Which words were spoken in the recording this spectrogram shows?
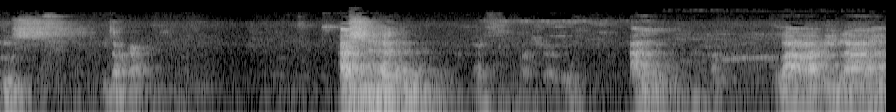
Gus ucapkan. Ashhadu an la ilaha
